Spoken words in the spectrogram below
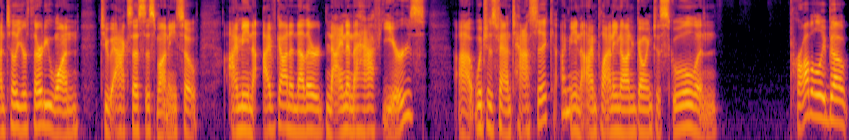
until you're 31 to access this money. So, I mean, I've got another nine and a half years, uh, which is fantastic. I mean, I'm planning on going to school and probably about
